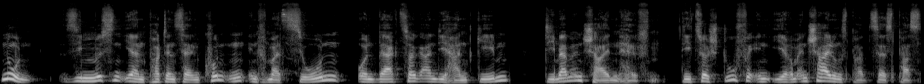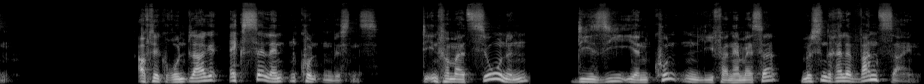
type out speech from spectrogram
Nun, Sie müssen Ihren potenziellen Kunden Informationen und Werkzeuge an die Hand geben, die beim Entscheiden helfen, die zur Stufe in Ihrem Entscheidungsprozess passen. Auf der Grundlage exzellenten Kundenwissens. Die Informationen, die Sie Ihren Kunden liefern, Herr Messer, müssen relevant sein,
